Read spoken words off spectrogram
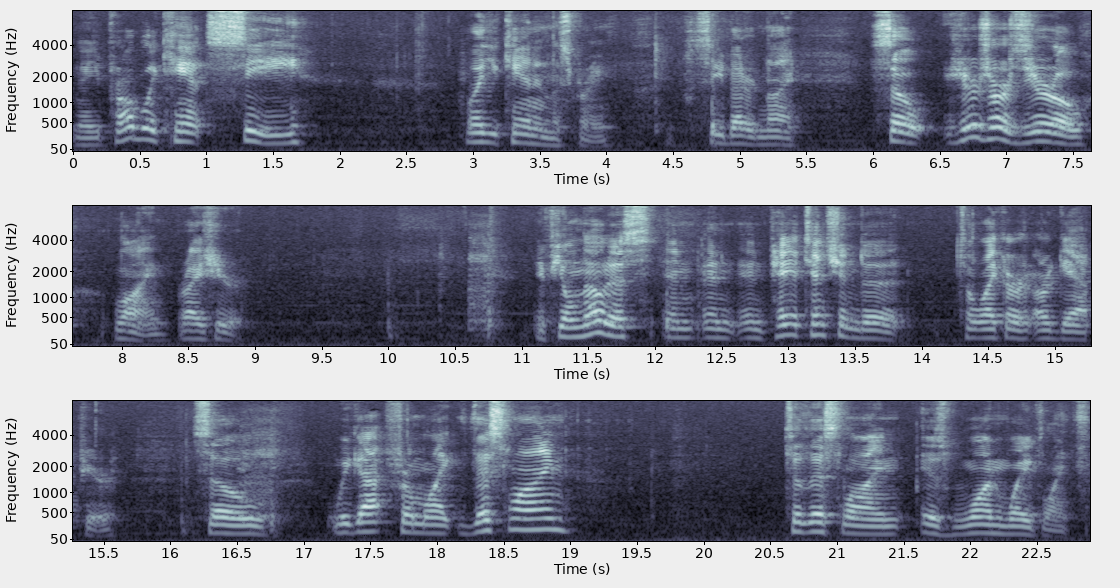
Now you probably can't see, well you can in the screen, see better than I. So here's our zero line right here if you'll notice and, and, and pay attention to, to like our, our gap here. So we got from like this line to this line is one wavelength.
